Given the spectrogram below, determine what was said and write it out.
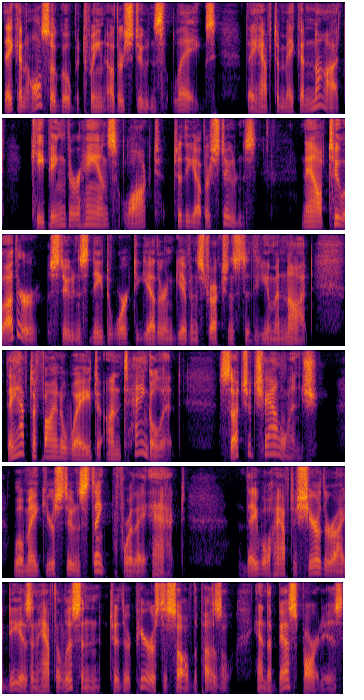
They can also go between other students' legs. They have to make a knot, keeping their hands locked to the other students. Now, two other students need to work together and give instructions to the human knot. They have to find a way to untangle it. Such a challenge will make your students think before they act they will have to share their ideas and have to listen to their peers to solve the puzzle. And the best part is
